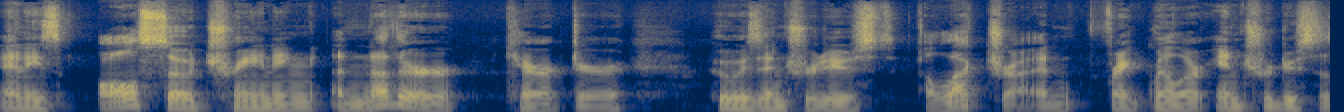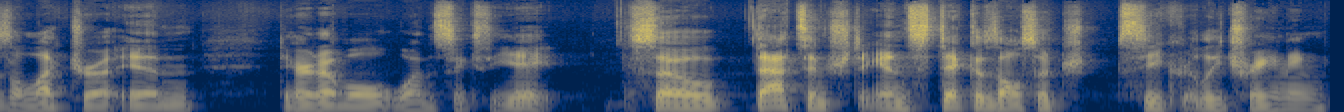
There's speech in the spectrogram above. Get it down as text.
And he's also training another character who is introduced elektra. And frank miller introduces elektra in Daredevil 168. So that's interesting. And Stick is also tr- secretly training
